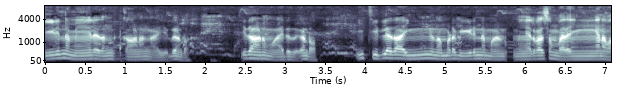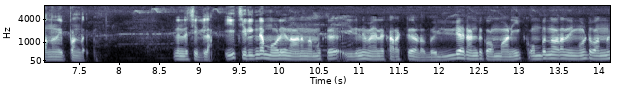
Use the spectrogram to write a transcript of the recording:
വീടിന്റെ മേലെ നിങ്ങൾക്ക് കാണാൻ കഴിയും. ഇത് കണ്ടോ? ഇതാണ് മരുത്. കണ്ടോ? ഈ ചില്ലതാ ഇങ്ങനെ നമ്മുടെ വീടിന്റെ മേൽവശം വരെ ഇങ്ങനെ വന്ന് നിൽപ്പുണ്ട് ഇതിന്റെ ചില്ല. ഈ ചില്ലിന്റെ മുകളിൽ നിന്നാണ് നമുക്ക് ഇതിന്റെ മേലെ കറക്റ്റ് കണ്ടോ? വലിയ രണ്ട് കൊമ്പാണ്. ഈ കൊമ്പ് എന്ന് പറയുന്നത് ഇങ്ങോട്ട് വന്ന്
